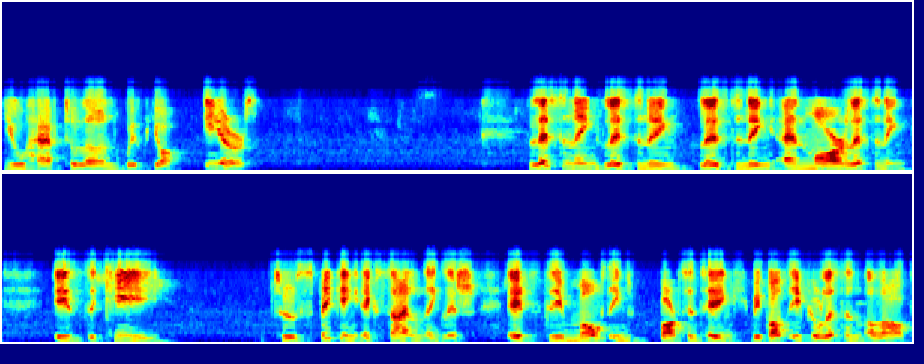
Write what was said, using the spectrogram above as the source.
you have to learn with your ears. Listening, listening, listening, and more listening is the key to speaking excellent English. It's the most important thing because if you listen a lot,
